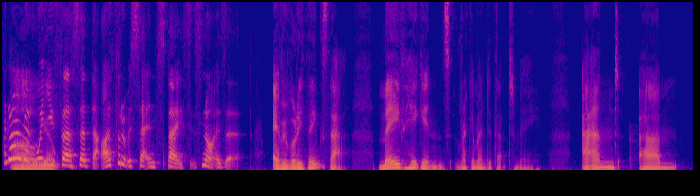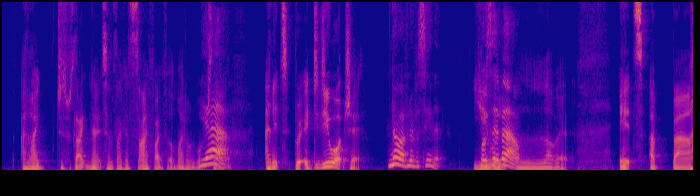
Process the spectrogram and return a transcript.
And I remember Oh, when yeah. you first said that, I thought it was set in space. It's not, is it? everybody thinks that. Maeve Higgins recommended that to me, and um, and I just was like, no, it sounds like a sci-fi film. I don't want to watch Yeah. that. And it's. Did you watch it? No, I've never seen it. You What's it about? Love it. It's about.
